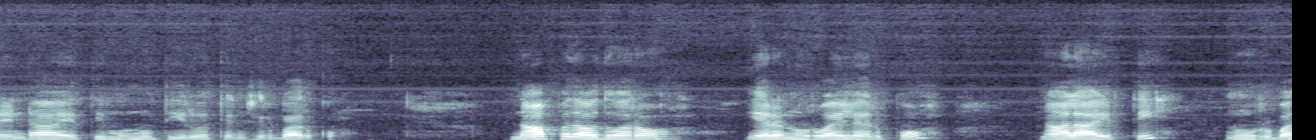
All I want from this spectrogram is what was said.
ரெண்டாயிரத்தி முந்நூற்றி இருபத்தஞ்சி ரூபா இருக்கும். நாற்பதாவது வாரம் இரநூறுவாயில் இருப்போம். நாலாயிரத்தி நூறுரூபா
